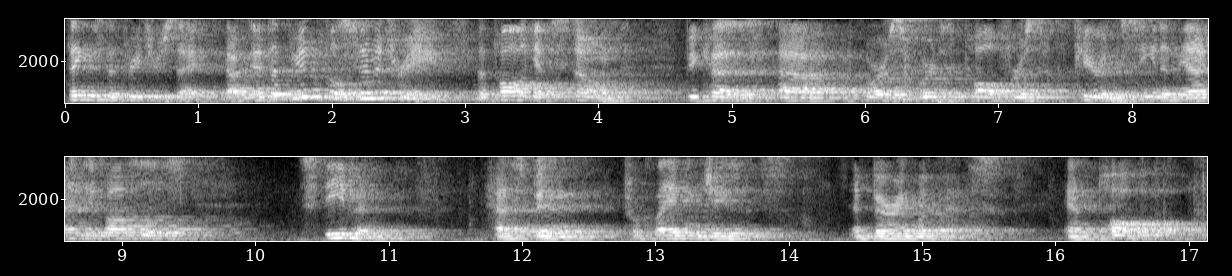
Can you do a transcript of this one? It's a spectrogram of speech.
Things that preachers say. Now, it's a beautiful symmetry that Paul gets stoned because, uh, of course, where does Paul first appear in the scene in the Acts of the Apostles? Stephen has been proclaiming Jesus and bearing witness. And Paul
